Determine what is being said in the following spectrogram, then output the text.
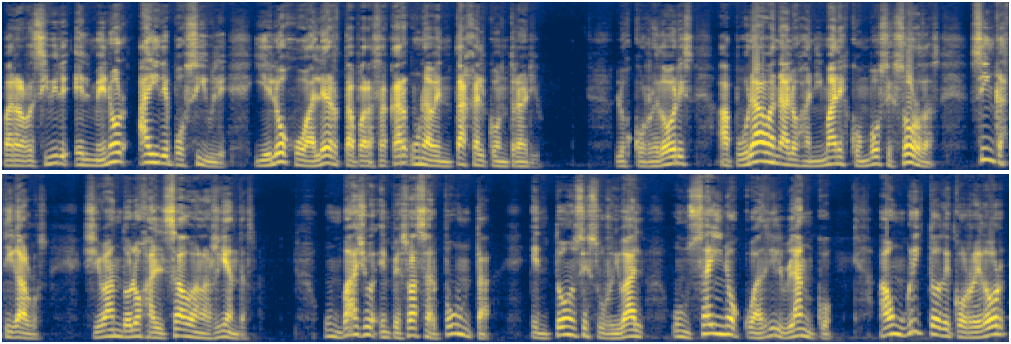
para recibir el menor aire posible y el ojo alerta para sacar una ventaja al contrario. Los corredores apuraban a los animales con voces sordas, sin castigarlos, llevándolos alzados en las riendas. Un vallo empezó a hacer punta, entonces su rival, un zaino cuadril blanco, a un grito de corredor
